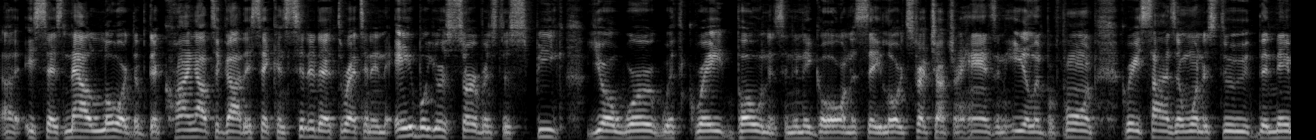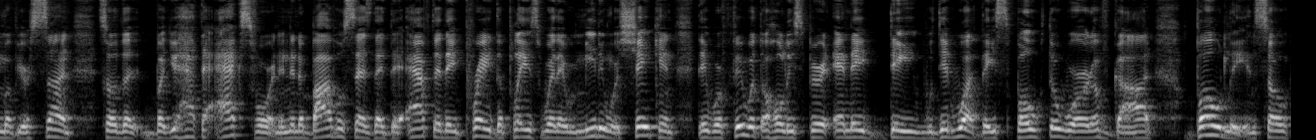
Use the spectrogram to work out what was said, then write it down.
uh, it says, Now, Lord, they're crying out to God. They say, Consider their threats and enable your servants to speak your word with great boldness. And then they go on to say, Lord, stretch out your hands and heal and perform great signs and wonders through the name of your son. So that, but you have to ask for it. And then the Bible says that after they prayed, the place where they were meeting was shaken. They were filled with the Holy Spirit and they, they did what? They spoke the word of God boldly. And so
